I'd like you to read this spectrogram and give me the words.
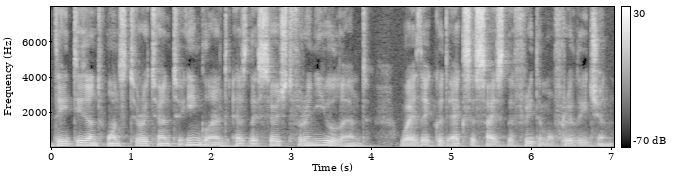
They didn't want to return to England as they searched for a new land where they could exercise the freedom of religion.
